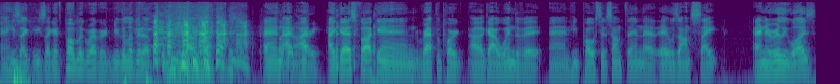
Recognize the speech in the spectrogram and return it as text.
And he's like, he's like, it's public record. You can look it up. and I, I, I guess fucking Rapaport uh, got wind of it, and he posted something that it was on site, and it really was.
